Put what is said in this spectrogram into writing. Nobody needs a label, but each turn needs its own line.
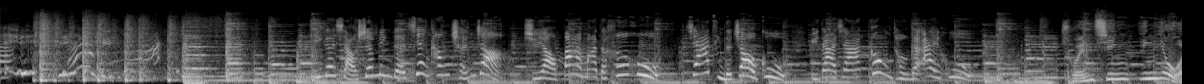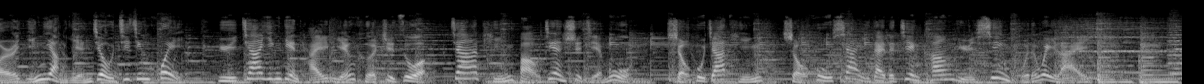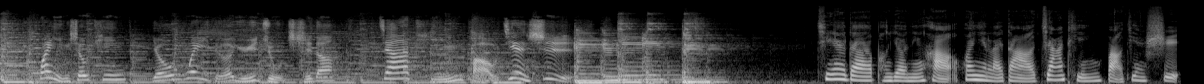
一个小生命的健康成长，需要爸妈的呵护、家庭的照顾与大家共同的爱护。
纯青婴幼儿营养研究基金会与佳音电台联合制作家庭保健室节目，守护家庭，守护下一代的健康与幸福的未来。欢迎收听由魏德宇主持的家庭保健室。
亲爱的朋友，您好，欢迎来到家庭保健室。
